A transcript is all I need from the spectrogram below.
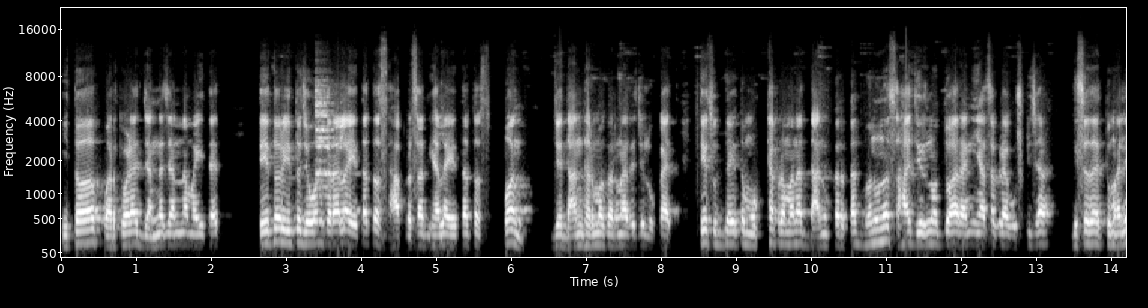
इथं परतवाड्यात ज्यांना ज्यांना माहीत आहेत ते तर इथं जेवण करायला येतातच हा प्रसाद घ्यायला येतातच. पण जे दान धर्म करणारे जे लोक आहेत ते सुद्धा इथं मोठ्या प्रमाणात दान करतात म्हणूनच हा जीर्णोद्धार आणि या सगळ्या गोष्टीच्या दिसत आहेत तुम्हाला.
